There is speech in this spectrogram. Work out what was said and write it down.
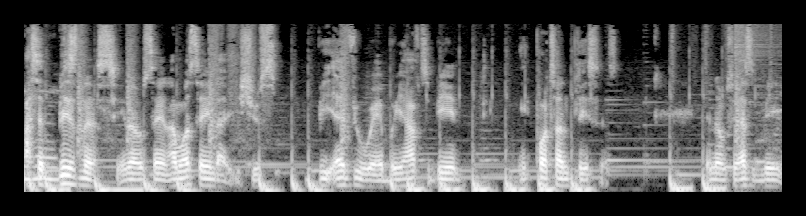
as a Mhm. business, you know what I'm saying? I'm not saying that you should be everywhere, but you have to be in important places. You know what I'm saying? You have to be you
